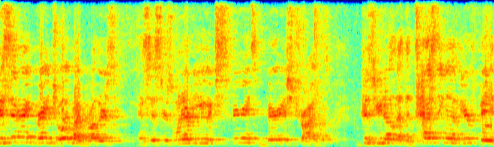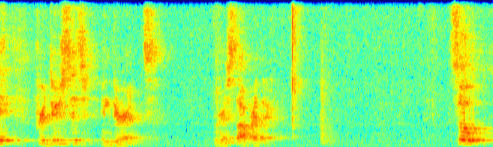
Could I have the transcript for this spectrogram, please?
Consider it great joy, my brothers and sisters, whenever you experience various trials, because you know that the testing of your faith produces endurance. We're going to stop right there. So,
